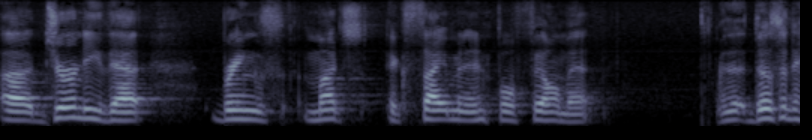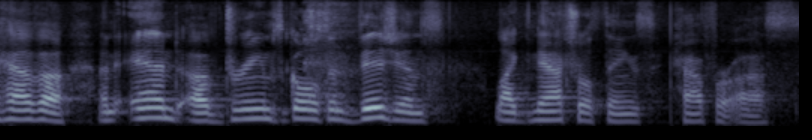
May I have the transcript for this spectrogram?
a journey that brings much excitement and fulfillment. It doesn't have a, an end of dreams, goals, and visions like natural things have for us.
